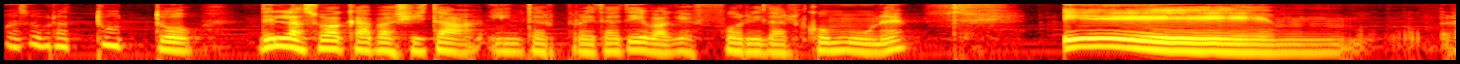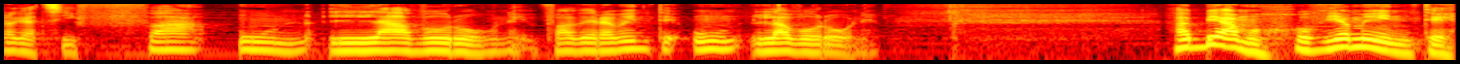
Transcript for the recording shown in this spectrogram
ma soprattutto della sua capacità interpretativa che è fuori dal comune e ragazzi fa un lavorone, fa veramente un lavorone. Abbiamo ovviamente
